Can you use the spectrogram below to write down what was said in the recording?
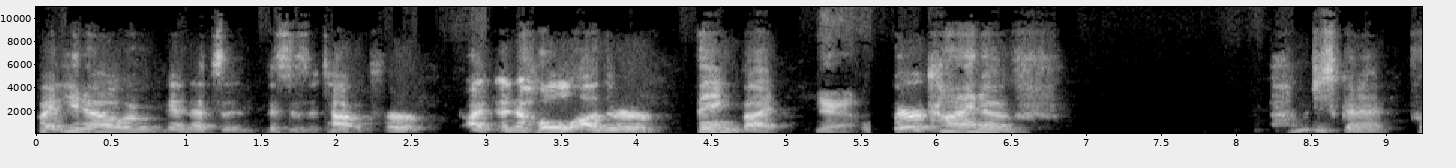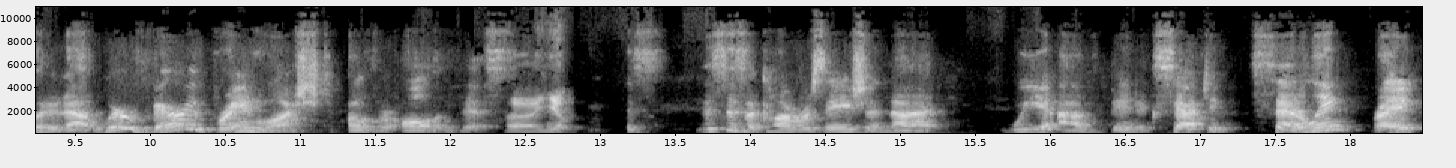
but you know, and that's a, this is a topic for uh, and a whole other thing, but yeah, we're kind of, I'm just going to put it out. We're very brainwashed over all of this. Uh, yep. This, this is a conversation that we have been accepting, settling, right?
